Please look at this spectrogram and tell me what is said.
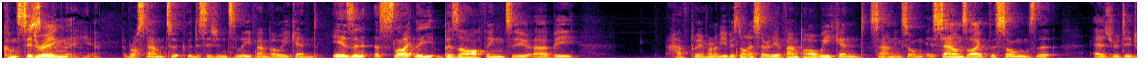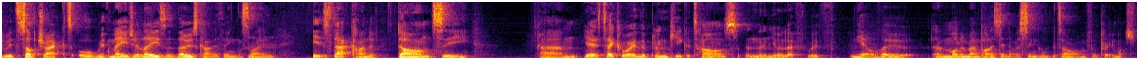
considering Certainly, yeah. Rostam took the decision to leave Vampire Weekend, is an, a slightly bizarre thing to uh, be have put in front of you. But it's not necessarily a Vampire Weekend sounding song. It sounds like the songs that Ezra did with SBTRKT or with Major Lazer, those kind of things. Like it's that kind of dancey. Um, Yeah, take away the blinky guitars, and then you're left with. yeah, although uh, Modern Vampires didn't have a single guitar on for pretty much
